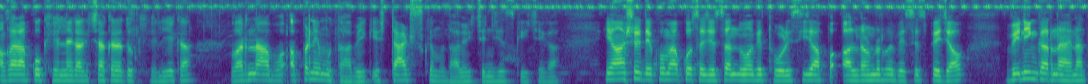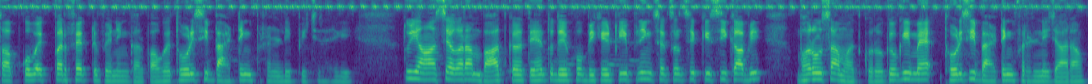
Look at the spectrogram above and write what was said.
अगर आपको खेलने का इच्छा करे तो खेलिएगा, वरना आप अपने मुताबिक स्टार्ट्स के मुताबिक चेंजेस कीजिएगा। यहाँ से देखो, मैं आपको सजेशन दूँगा कि थोड़ी सी आप ऑलराउंडर पे बेसिस पे जाओ। विनिंग करना है ना तो आपको एक परफेक्ट विनिंग कर पाओगे। थोड़ी सी बैटिंग फ्रेंडली पिच रहेगी। तो यहाँ से अगर हम बात करते हैं तो देखो विकेट कीपिंग सेक्शन से किसी का भी भरोसा मत करो, क्योंकि मैं थोड़ी सी बैटिंग फ्रेंडली जा रहा हूँ।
